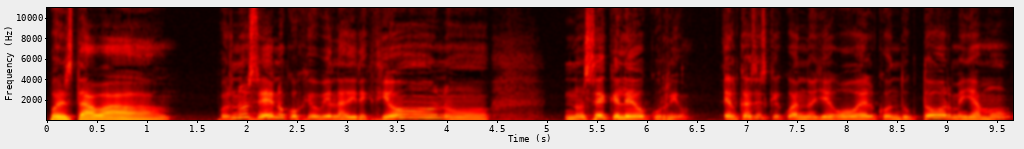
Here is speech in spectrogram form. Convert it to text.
pues estaba, pues no sé, no cogió bien la dirección o no sé qué le ocurrió. El caso es que cuando llegó el conductor me llamó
